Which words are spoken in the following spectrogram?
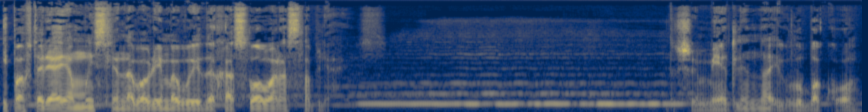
и повторяя мысленно во время выдоха слово «расслабляй». Дыши медленно и глубоко.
